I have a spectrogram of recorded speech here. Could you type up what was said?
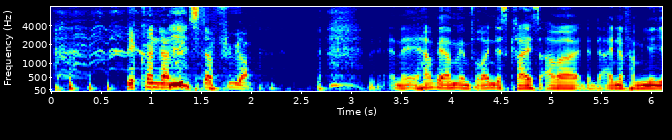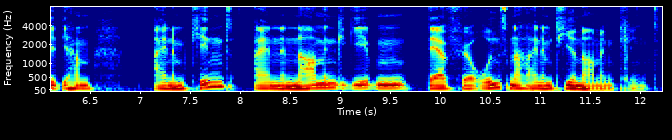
wir können da nichts dafür. Nee, ja, wir haben im Freundeskreis aber eine Familie, die haben einem Kind einen Namen gegeben, der für uns nach einem Tiernamen klingt.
